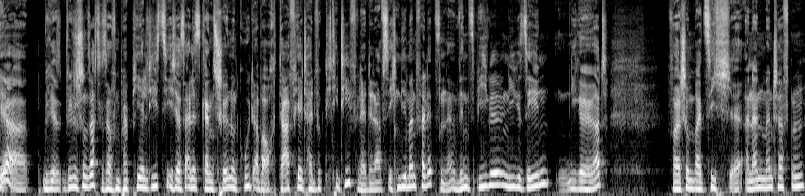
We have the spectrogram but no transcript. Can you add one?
Ja, wie, wie, du schon sagtest, auf dem Papier liest sich das alles ganz schön und gut, aber auch da fehlt halt wirklich die Tiefe. Ne? Da darf sich niemand verletzen. Ne? Vince Beagle, nie gesehen, nie gehört. War schon bei zig äh, anderen Mannschaften.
